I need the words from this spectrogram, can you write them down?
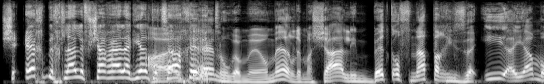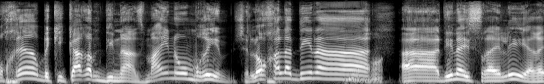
שאיך בכלל אפשר היה להגיע לתוצאה אה, אחרת. כן, הוא גם אומר, למשל, אם בית אופנה פריזאי היה מוכר בכיכר המדינה, אז מה היינו אומרים? שלא חל הדין, ה... נכון. הדין הישראלי? הרי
